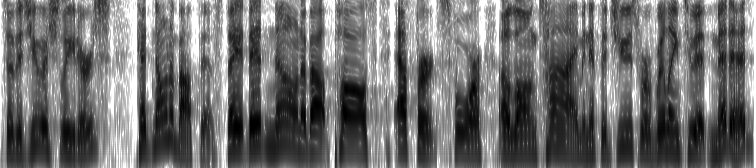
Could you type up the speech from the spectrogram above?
So the Jewish leaders had known about this. They, they had known about Paul's efforts for a long time. And if the Jews were willing to admit it,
